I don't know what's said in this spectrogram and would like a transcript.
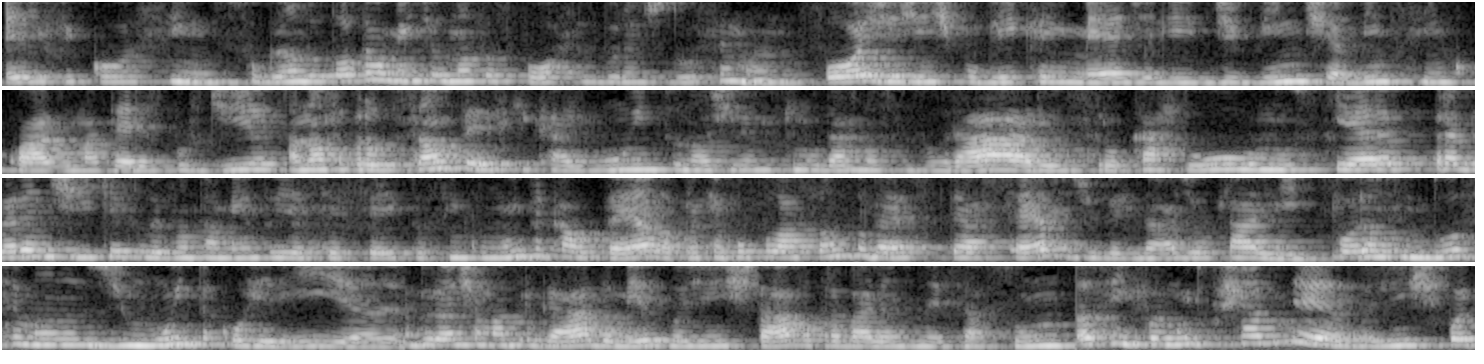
ele ficou assim, sugando totalmente as nossas forças durante duas semanas. Hoje a gente publica em média ali, de 20 a 25 quase matérias por dia. A nossa produção teve que cair muito, nós tivemos que mudar nossos horários, trocar turnos, que era para garantir que esse levantamento ia ser feito assim com muita cautela para que a população pudesse ter acesso de verdade ao que está ali. Foram assim duas semanas de muita correria. Durante a madrugada mesmo, a gente estava trabalhando nesse assunto. Assim, foi muito puxado mesmo. A gente foi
